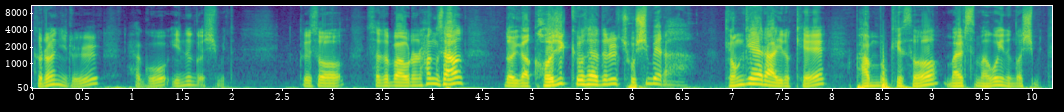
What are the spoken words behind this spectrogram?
그런 일을 하고 있는 것입니다. 그래서 사도 바울은 항상 너희가 거짓 교사들을 조심해라. 경계해라 이렇게 반복해서 말씀하고 있는 것입니다.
